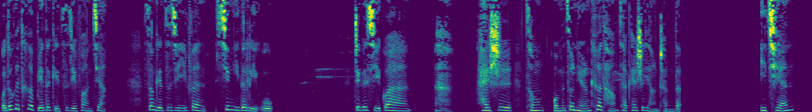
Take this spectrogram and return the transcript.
我都会特别的给自己放假，送给自己一份心仪的礼物。这个习惯 还是从我们做女人课堂才开始养成的。以前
